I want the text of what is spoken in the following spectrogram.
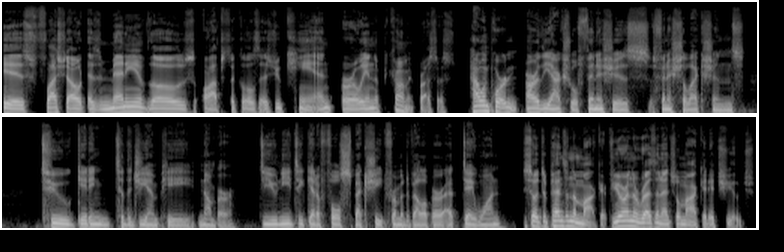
is flesh out as many of those obstacles as you can early in the procurement process. How important are the actual finishes, finish selections? To getting to the GMP number? Do you need to get a full spec sheet from a developer at day one? So it depends on the market. If you're in the residential market, it's huge.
